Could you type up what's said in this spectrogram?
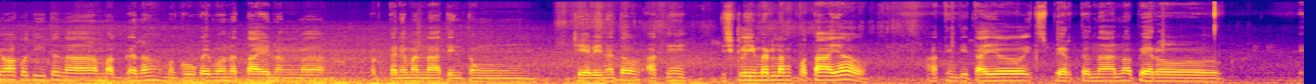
nyo ako dito na mag ano, maghukay muna tayo ng ma- pagtaniman natin tong cherry na to. At eh, disclaimer lang po tayo. At hindi tayo eksperto na ano, pero eh,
